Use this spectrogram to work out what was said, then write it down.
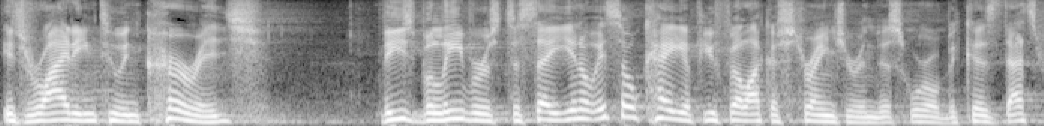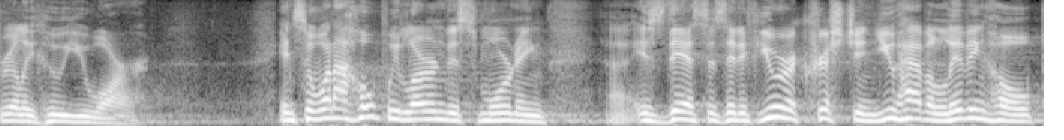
is writing to encourage these believers to say, you know, it's okay if you feel like a stranger in this world because that's really who you are. And so what I hope we learn this morning uh, is this is that if you're a Christian, you have a living hope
